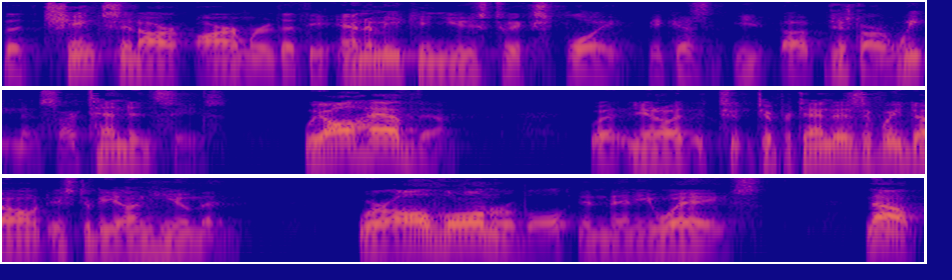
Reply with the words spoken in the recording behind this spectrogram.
the chinks in our armor that the enemy can use to exploit because uh, just our weakness, our tendencies. We all have them you know, to, to pretend as if we don't is to be unhuman. We're all vulnerable in many ways. Now,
